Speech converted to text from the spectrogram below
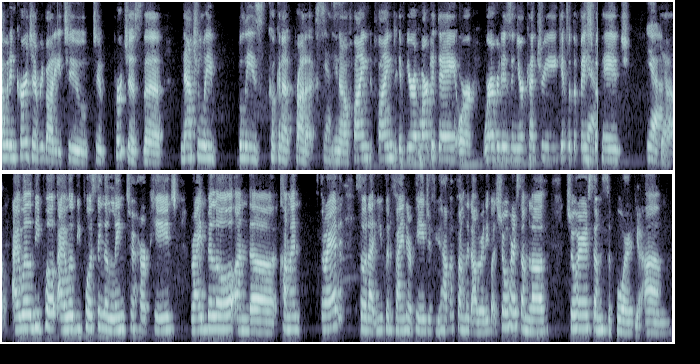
I would encourage everybody to to purchase the naturally Belize coconut products. Yes. You know, find find if you're at Market Day or wherever it is in your country, get with the Facebook page. Yeah. Yeah. I will be po- I will be posting the link to her page right below on the comment thread so that you can find her page if you haven't found it already. But show her some love, show her some support. Yes. Um,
